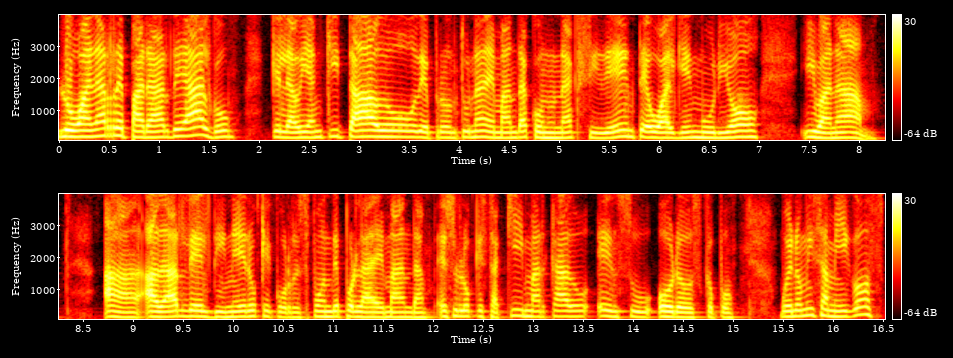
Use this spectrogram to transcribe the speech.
lo van a reparar de algo que le habían quitado, de pronto una demanda con un accidente o alguien murió y van a, a, a, darle el dinero que corresponde por la demanda. Eso es lo que está aquí marcado en su horóscopo. Bueno, mis amigos,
